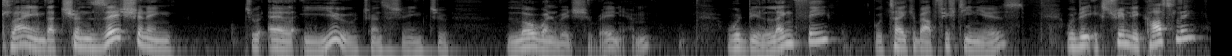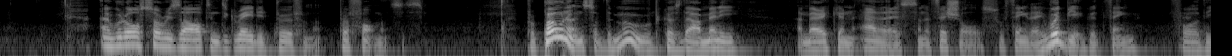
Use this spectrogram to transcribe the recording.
claim that transitioning to LEU, transitioning to low enriched uranium, would be lengthy, would take about 15 years, would be extremely costly, and would also result in degraded performances. Proponents of the move, because there are many American analysts and officials who think that it would be a good thing for the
